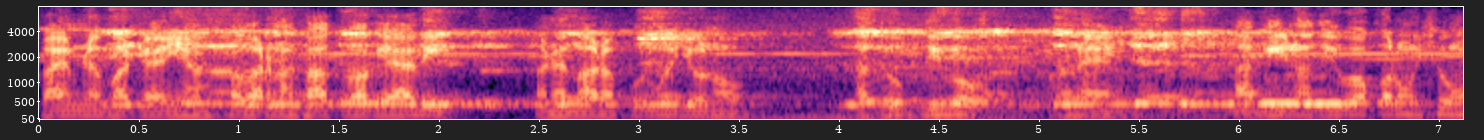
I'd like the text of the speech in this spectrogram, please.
કાયમને માટે અહીંયા સવારના સાત વાગે આવી અને મારા પૂર્વજોનો આ ધૂપ દીવો અને આ ઘીનો દીવો કરું છું.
